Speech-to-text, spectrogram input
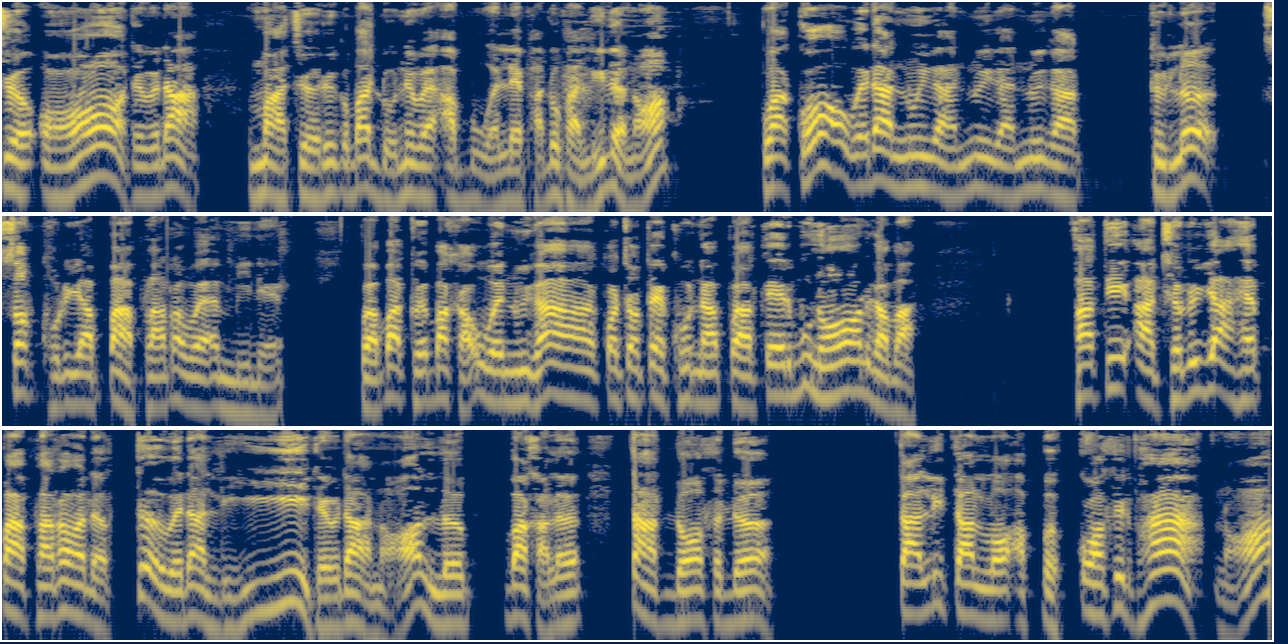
ချောအောတေဝဲဒါ မာချေရီကဘဒိုနေဝဲအပူအလဲဖာတို့ဖာလီတယ်နော်ကွာကောဝဲဒါနွိကနွိကနွိကသူလဆော့ကိုရီးယားပါဖလာတော့ဝဲအမီနေကွာဘထွဲဘခါဝဲနွိကကောချတဲ့ခုနာပါတဲဘူးနော်တကပါဖာတီအချေရီယာဟဲပါဖလာတော့တဲ့တဲဝဲဒါလီတဲဝဲဒါနော်လဘခါလတာဒေါ်စဒတာလီတာလောအပကောစစ်ဖာနော်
